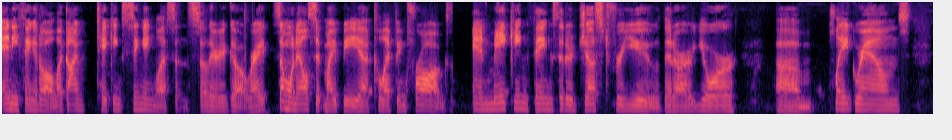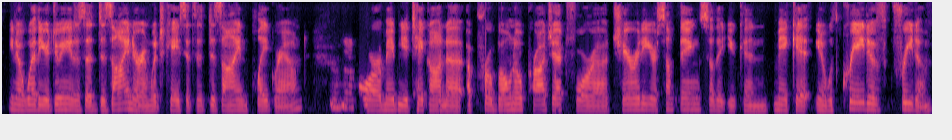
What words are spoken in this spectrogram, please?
anything at all. Like I'm taking singing lessons. So there you go, right? Someone else, it might be uh, collecting frogs and making things that are just for you, that are your um, playgrounds. You know, whether you're doing it as a designer, in which case it's a design playground, mm-hmm. or maybe you take on a, a pro bono project for a charity or something so that you can make it, you know, with creative freedom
